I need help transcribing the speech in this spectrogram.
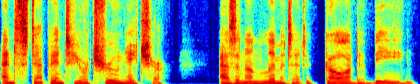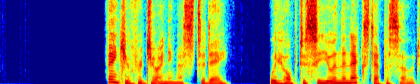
and step into your true nature as an unlimited God being. Thank you for joining us today. We hope to see you in the next episode.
